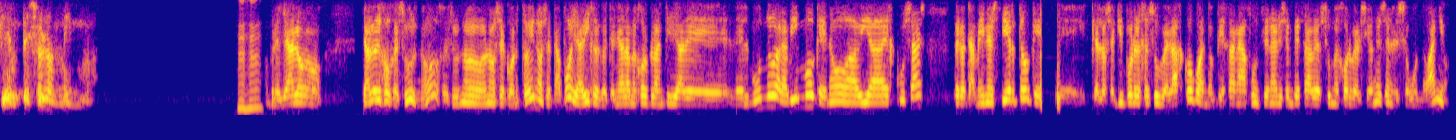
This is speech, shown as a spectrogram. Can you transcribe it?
siempre son los mismos. Hombre, ya lo, ya lo dijo Jesús, ¿no? Jesús no, no se cortó y no se tapó. Ya dijo que tenía la mejor plantilla de, del mundo ahora mismo, que no había excusas, pero también es cierto que, que los equipos de Jesús Velasco, cuando empiezan a funcionar y se empieza a ver su mejor versión, es en el segundo año.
